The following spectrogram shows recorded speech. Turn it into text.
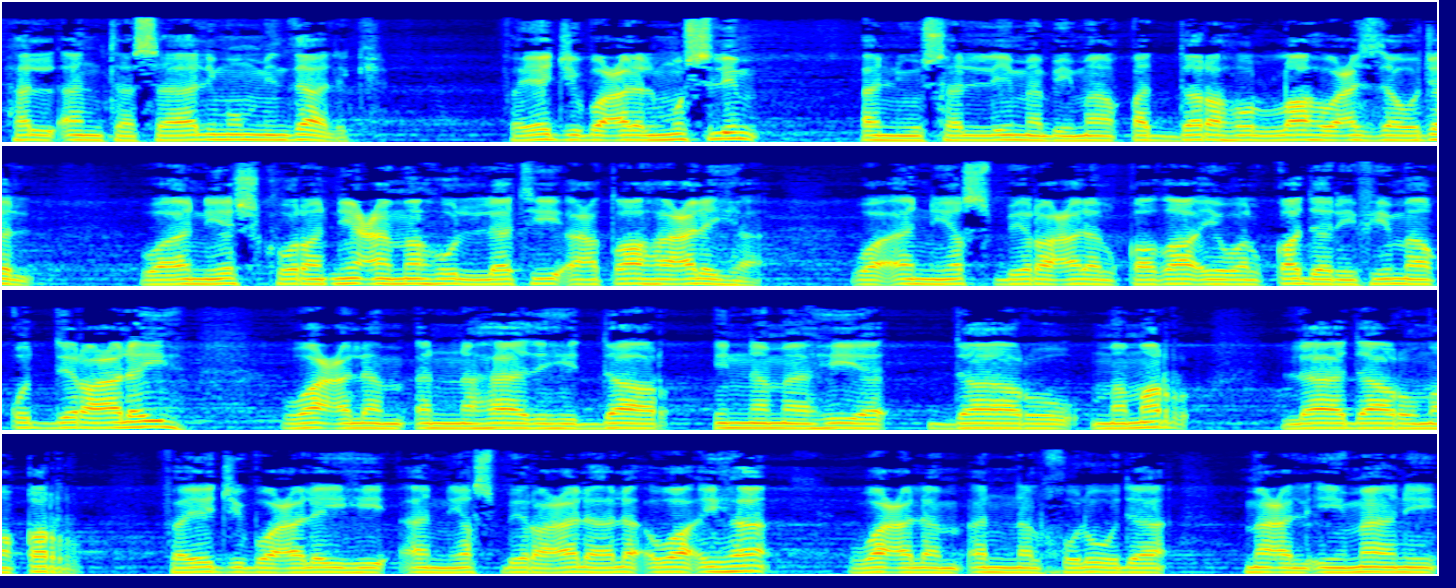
هل أنت سالم من ذلك؟ فيجب على المسلم أن يسلم بما قدره الله عز وجل وأن يشكر نعمه التي اعطاها عليها. وأن يصبر على القضاء والقدر فيما قدر عليه واعلم أن هذه الدار إنما هي دار ممر لا دار مقر. فيجب عليه أن يصبر على لأوائها واعلم أن الخلود مع الإيمان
